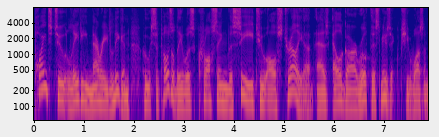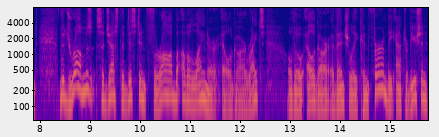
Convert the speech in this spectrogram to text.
points to Lady Mary Lygon, who supposedly was crossing the sea to Australia as Elgar wrote this music. She wasn't. The drums suggest the distant throb of a liner, Elgar writes. Although Elgar eventually confirmed the attribution,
